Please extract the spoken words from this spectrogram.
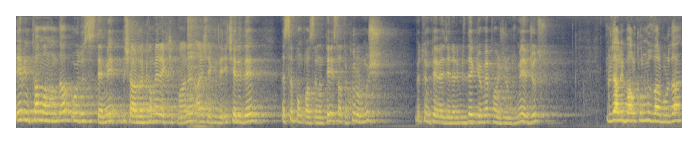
Evin tamamında uydu sistemi, dışarıda kamera ekipmanı, aynı şekilde içeride ısı pompasının tesisatı kurulmuş. Bütün PVC'lerimizde gömme panjurumuz mevcut. Güzel bir balkonumuz var burada.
